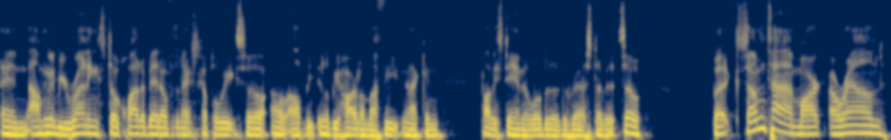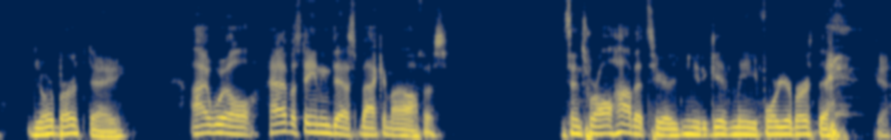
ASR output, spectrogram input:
and I'm going to be running still quite a bit over the next couple of weeks. So I'll, I'll be it'll be hard on my feet, and I can probably stand a little bit of the rest of it. So, but sometime, Mark, around your birthday, I will have a standing desk back in my office. And since we're all hobbits here, you need to give me for your birthday. Yeah.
